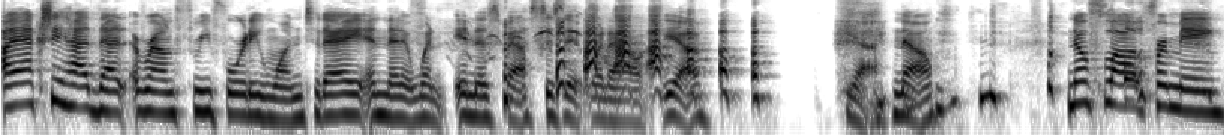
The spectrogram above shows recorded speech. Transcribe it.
I actually had that around 341 today, and then it went in as fast as it went out. Yeah. Yeah. No. No flop for me.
